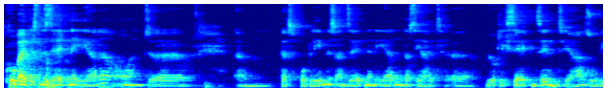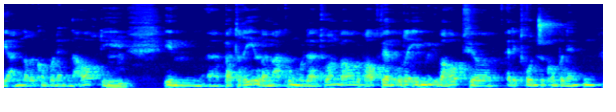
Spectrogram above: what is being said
Kobalt ist eine seltene Erde und äh, ähm, das Problem ist an seltenen Erden, dass sie halt äh, wirklich selten sind, ja, so wie andere Komponenten auch, die Mhm. im äh, Batterie- oder im Akkumulatorenbau gebraucht werden oder eben überhaupt für elektronische Komponenten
